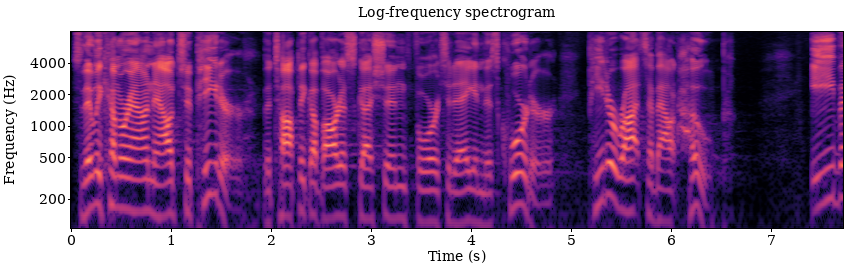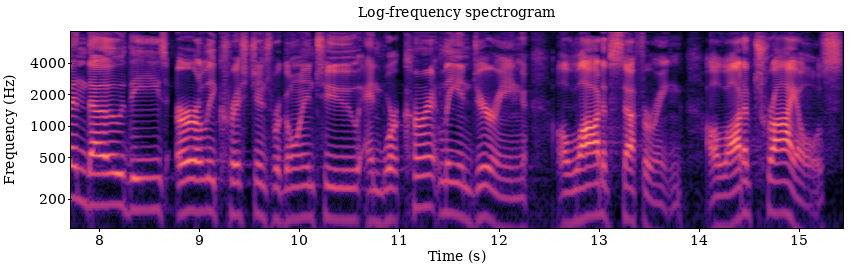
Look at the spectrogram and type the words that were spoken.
So then we come around now to Peter, the topic of our discussion for today in this quarter. Peter writes about hope. even though these early Christians were going to and were currently enduring a lot of suffering, a lot of trials,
